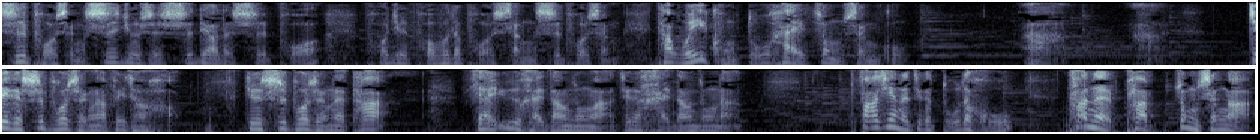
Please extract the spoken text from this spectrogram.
湿婆神，湿就是湿掉的湿，婆婆就是婆婆的婆，神湿婆神，他唯恐毒害众生故，啊啊，这个湿婆神啊非常好，这个湿婆神呢，他在欲海当中啊，这个海当中呢，发现了这个毒的湖，他呢怕众生啊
